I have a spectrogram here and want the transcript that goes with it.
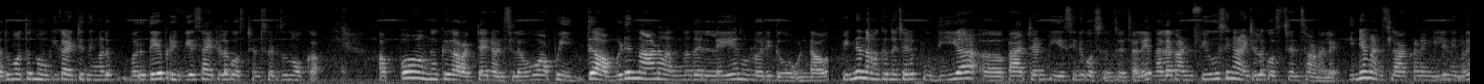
അത് മൊത്തം നോക്കി കഴിഞ്ഞിട്ട് നിങ്ങൾ വെറുതെ പ്രീവിയസ് ആയിട്ടുള്ള ക്വസ്റ്റ്യൻസ് എടുത്ത് നോക്കാം അപ്പോൾ നിങ്ങൾക്ക് കറക്റ്റായിട്ട് മനസ്സിലാവും. അപ്പോൾ ഇത് അവിടെ നിന്നാണ് വന്നതല്ലേ എന്നുള്ളൊരു ഇത് ഉണ്ടാവും. പിന്നെ നമുക്കെന്ന് വെച്ചാൽ പുതിയ പാറ്റേൺ പി എസ് സിന്റെ ക്വസ്റ്റ്യൻസ് വെച്ചാൽ നല്ല കൺഫ്യൂസിങ് ആയിട്ടുള്ള ക്വസ്റ്റ്യൻസ് ആണല്ലേ? ഇതിനെ മനസ്സിലാക്കണമെങ്കിൽ നിങ്ങൾ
